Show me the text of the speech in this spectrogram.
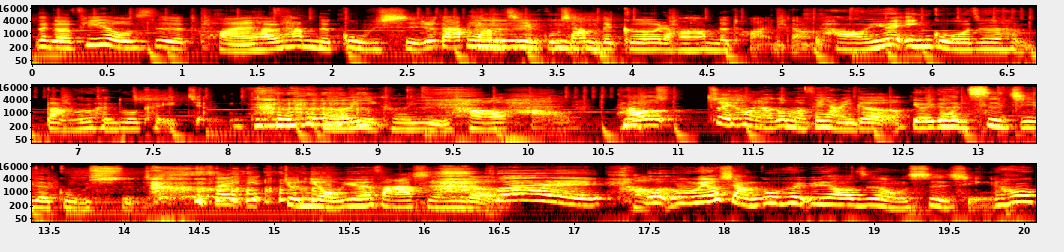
那个披头士的团，还有他们的故事，就搭配他们自己的故事、嗯、他们的歌，然后他们的团这样。好，因为英国真的很棒，有很多可以讲。可以，可以。好，好。然后最后你要跟我们分享一个有一个很刺激的故事，在就纽约发生的。对，我我没有想过会遇到这种事情。然后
